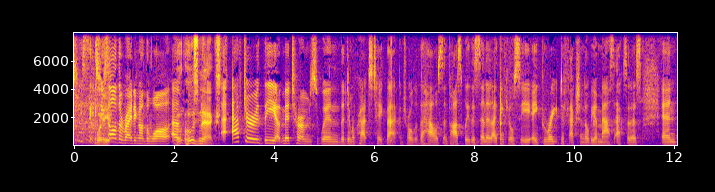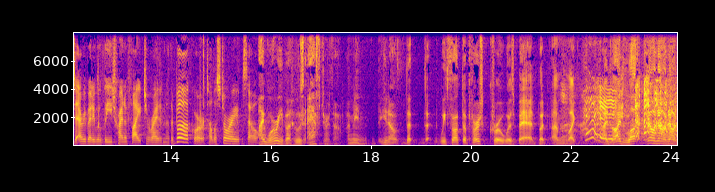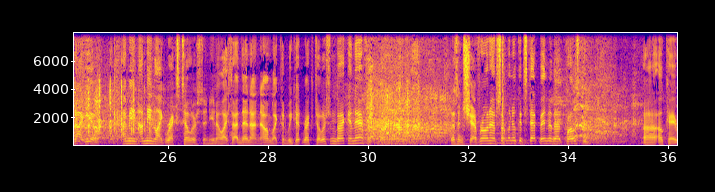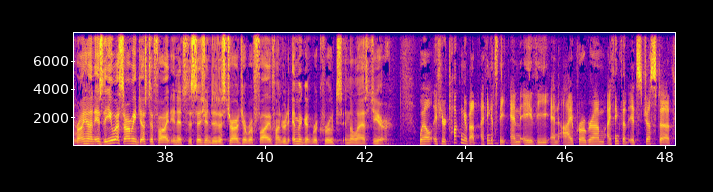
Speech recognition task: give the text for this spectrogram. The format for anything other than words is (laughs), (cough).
She, see- she you- saw the writing on the wall. Um, Who- Who's next? After the uh, midterms, when the Democrats take back control of the House and possibly the Senate, I think you'll see a great defection. There'll be a mass exodus, and everybody will be trying to fight to write another book or tell a story. So I worry about who's after, though. I mean, you know, that, that- we thought the first crew was bad, but I'm like, I'd, Hey. I'd love. No, no, no, not you. I mean, I mean, like Rex Tillerson. You know, I th- and then I, now I'm like, could we get Rex Tillerson back in there? For? Doesn't Chevron have someone who could step into that post? And- uh, okay, Reihan, is the U.S. Army justified in its decision to discharge over 500 immigrant recruits in the last year? Well, if you're talking about, I think it's the MAVNI program, I think that it's just a.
